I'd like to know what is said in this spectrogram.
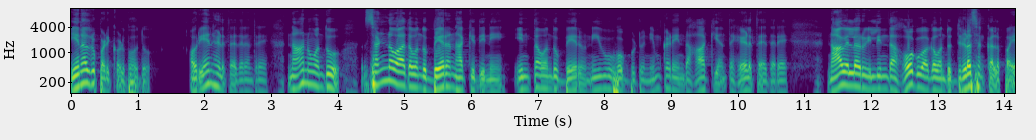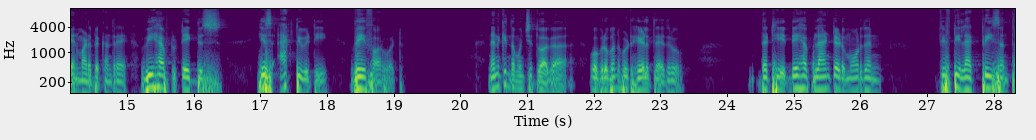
ಏನಾದರೂ ಪಡ್ಕೊಳ್ಬಹುದು. ಅವ್ರು ಏನು ಹೇಳ್ತಾ ಇದ್ದಾರೆ ಅಂದರೆ, ನಾನು ಒಂದು ಸಣ್ಣವಾದ ಒಂದು ಬೇರನ್ನು ಹಾಕಿದ್ದೀನಿ, ಇಂಥ ಒಂದು ಬೇರು ನೀವು ಹೋಗ್ಬಿಟ್ಟು ನಿಮ್ಮ ಕಡೆಯಿಂದ ಹಾಕಿ ಅಂತ ಹೇಳ್ತಾ ಇದ್ದಾರೆ. ನಾವೆಲ್ಲರೂ ಇಲ್ಲಿಂದ ಹೋಗುವಾಗ ಒಂದು ದೃಢ ಸಂಕಲ್ಪ ಏನು ಮಾಡಬೇಕಂದ್ರೆ we have to take this his activity way forward ನನಗಿಂತ ಮುಂಚಿತವಾಗ ಒಬ್ಬರು ಬಂದುಬಿಟ್ಟು ಹೇಳ್ತಾ ಇದ್ರು that he they have planted more than fifty lakh trees ಅಂತ.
